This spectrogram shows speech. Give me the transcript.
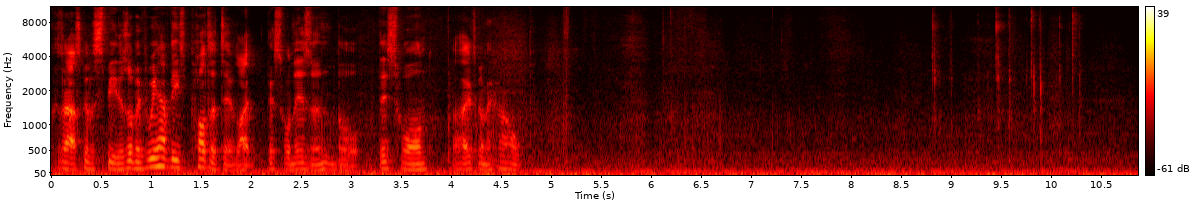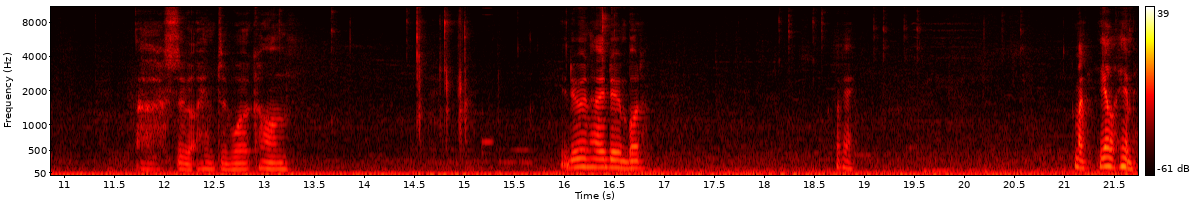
because that's going to speed us up. If we have these positive, like this one isn't, but this one, I think it's going to help. Uh, still got him to work on. You doing? How you doing, bud? Okay. Come on, heal him,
